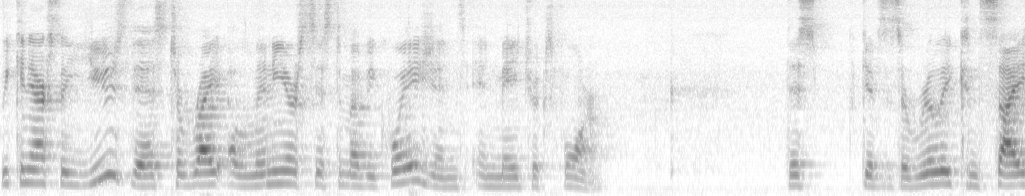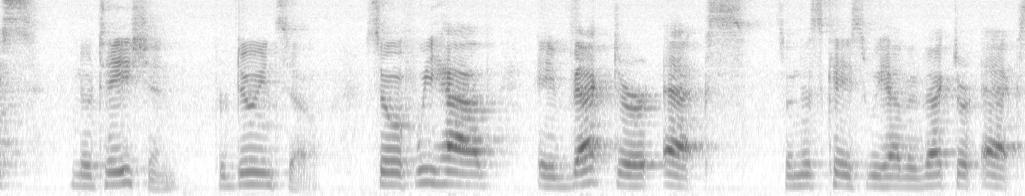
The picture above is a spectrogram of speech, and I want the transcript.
we can actually use this to write a linear system of equations in matrix form. This gives us a really concise notation for doing so. So if we have a vector x, so in this case we have a vector x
